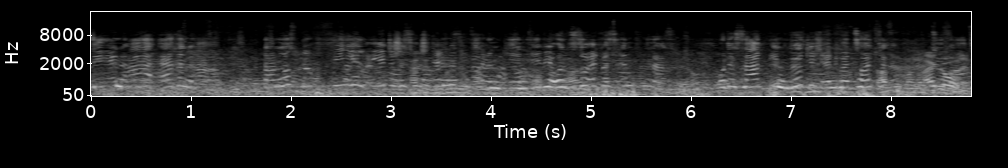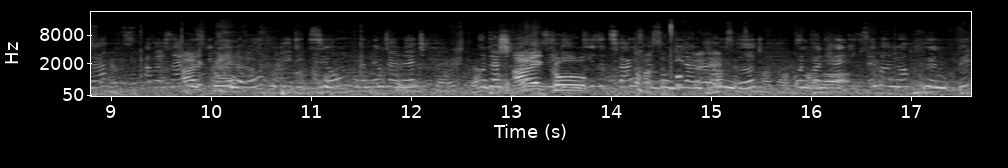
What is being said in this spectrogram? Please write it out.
DNA, RNA. Da muss noch viel ethisches Verständnis Land gehen, ehe wir uns so etwas impfen lassen. Und das sagt Ihnen wirklich ein überzeugter Befürworter. Aber ich sage, es gibt eine Open Petition im Internet. Unterschreiben Sie gegen diese Zwangsimpfung, die dann kommen wird. Und man hält es immer noch für einen Witz.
